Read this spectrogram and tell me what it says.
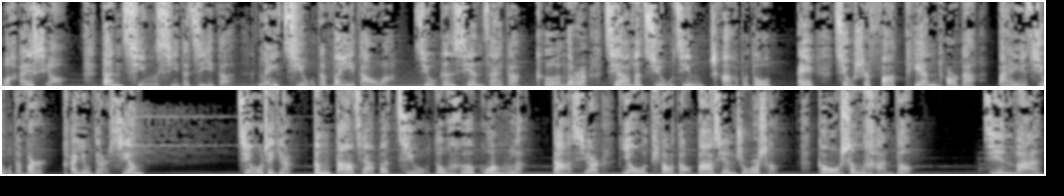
我还小，但清晰的记得那酒的味道啊，就跟现在的可乐加了酒精差不多。哎，就是发甜头的白酒的味儿，还有点香。就这样，等大家把酒都喝光了，大仙儿又跳到八仙桌上，高声喊道：“今晚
